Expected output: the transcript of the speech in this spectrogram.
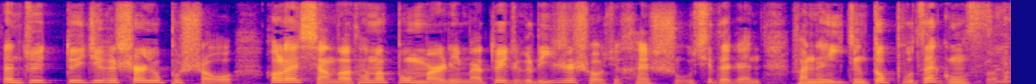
但对对这个事儿又不熟。后来想到他们部门里面对这个离职手续很熟悉的人，反正已经都不在公司了。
